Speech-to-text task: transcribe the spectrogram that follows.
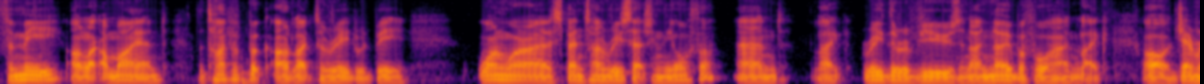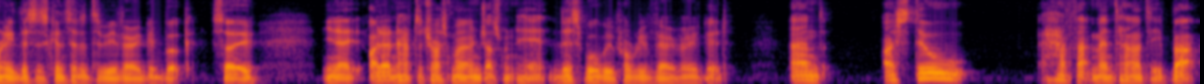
for me, on like on my end, the type of book I would like to read would be one where I spend time researching the author and like read the reviews and I know beforehand like oh generally this is considered to be a very good book. So you know I don't have to trust my own judgment here. This will be probably very very good. And I still have that mentality but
